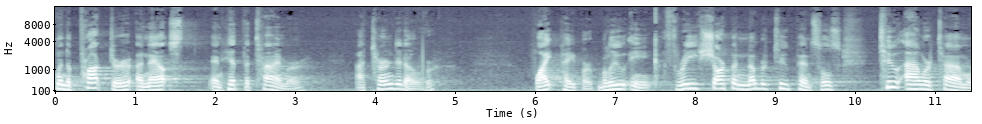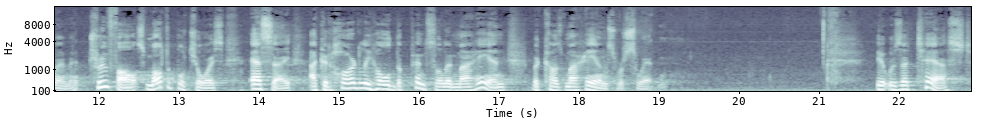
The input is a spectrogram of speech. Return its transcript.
When the proctor announced and hit the timer, I turned it over white paper, blue ink, three sharpened number two pencils, two hour time limit, true false, multiple choice, essay. I could hardly hold the pencil in my hand because my hands were sweating. It was a test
